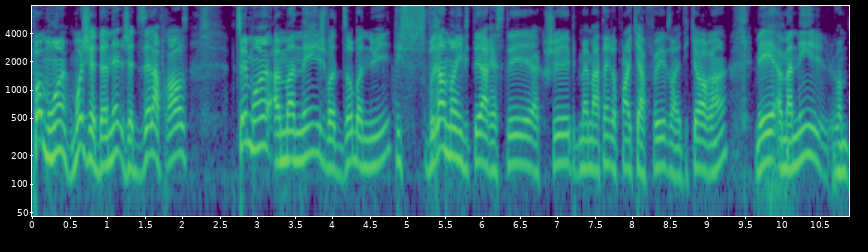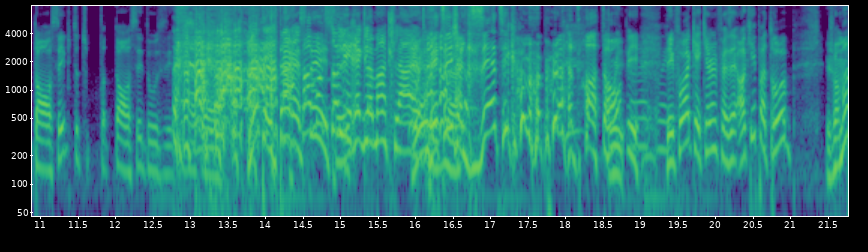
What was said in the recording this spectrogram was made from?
pas moi. Moi, je donnais, je disais la phrase. Tu sais, moi, un moment donné, je vais te dire bonne nuit. T'es vraiment invité à rester, à coucher, puis demain matin, je vais te faire un café, puis ça va être écœurant. Mais un moment donné, je vais me tasser, puis toi, tu vas te tasser, toi aussi. Euh, mais t'es invité à rester. Parle-moi de ça, les règlements clairs. Mais tu sais, je le disais, tu sais, comme un peu à tâton. Oui. Puis des fois, quelqu'un faisait OK, pas de trouble, je vais m'en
